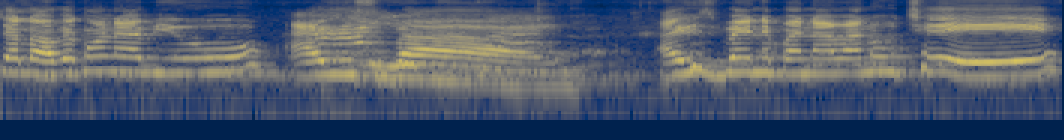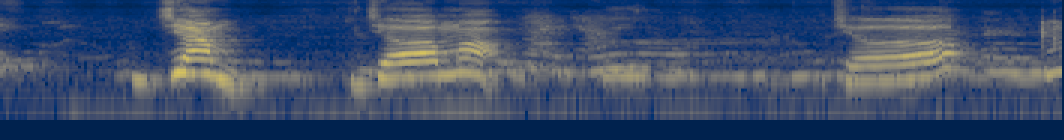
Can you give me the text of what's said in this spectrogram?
ચાલો, હવે કોણ આવ્યું? આયુષભાઈ. આયુષભાઈને બનાવવાનું છે જમ. જમ. જમ.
